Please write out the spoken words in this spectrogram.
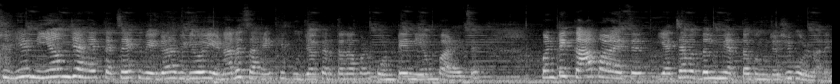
सो हे नियम जे आहेत त्याचा एक वेगळा व्हिडिओ येणारच आहे की पूजा करताना आपण कोणते नियम पाळायचे पण ते का पाळायचे याच्याबद्दल मी आता तुमच्याशी बोलणार आहे.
